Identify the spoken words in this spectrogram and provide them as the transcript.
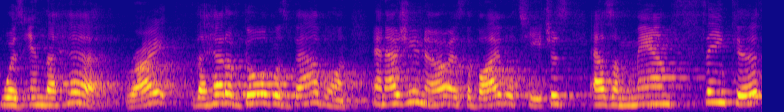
was in the head, right? The head of gold was Babylon. And as you know, as the Bible teaches, as a man thinketh,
